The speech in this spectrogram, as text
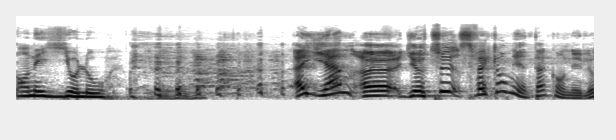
On est YOLO. Hey Yann, euh, y a-tu. Ça fait combien de temps qu'on est là?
